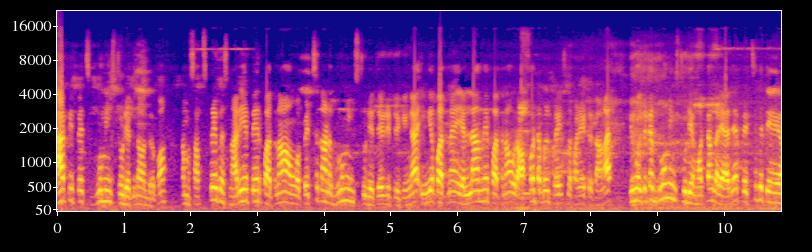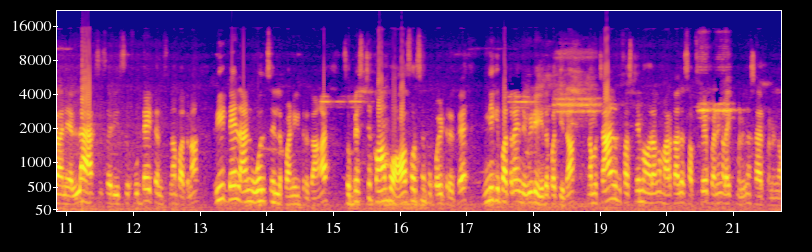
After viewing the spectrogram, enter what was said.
ஹாப்பி பெட்ஸ் க்ரூமிங் ஸ்டுடியோக்கு தான் வந்திருக்கோம். நம்ம சப்ஸ்கிரைபர்ஸ் நிறைய பேர் பார்த்தோன்னா அவங்க பெட்ஸுக்கான க்ரூமிங் ஸ்டுடியோ தேடிட்டு இருக்கீங்க. இங்கே பார்த்தோன்னா எல்லாமே பார்த்தோன்னா ஒரு அஃபோர்டபுள் பிரைஸ்ல பண்ணிட்டு இருக்காங்க. இவங்க கிட்ட க்ரூமிங் ஸ்டுடியோ மட்டும் கிடையாது. பெட்ஸுக்கு தேவையான எல்லா ஆக்சசரிஸ் ஃபுட் ஐட்டம்ஸ்லாம் பார்த்தோன்னா ரீட்டைல் அண்ட் ஹோல்சேலில் பண்ணிட்டு இருக்காங்க. ஸோ பெஸ்ட் காம்போ ஆஃபர்ஸும் இப்போ போயிட்டு இருக்கு. இன்னைக்கு பார்த்தோன்னா இந்த வீடியோ இதை பற்றி தான் நம்ம சேனலுக்கு ஃபஸ்ட் டைம் வராங்க மறக்காத சப்ஸ்கிரைப் பண்ணுங்க லைக் பண்ணுங்க ஷேர் பண்ணுங்க.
